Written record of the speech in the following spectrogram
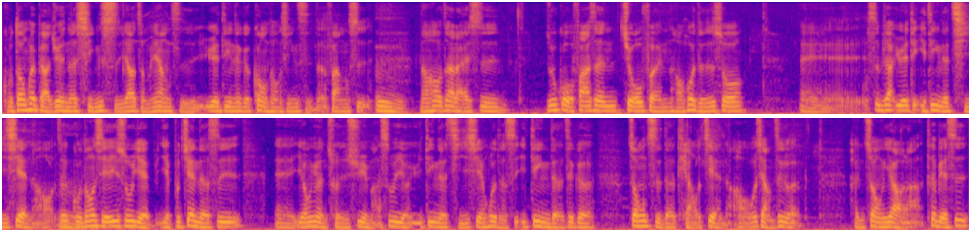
股东会表决权的行使要怎么样子约定那个共同行使的方式？嗯，然后再来是如果发生纠纷，好，或者是说。诶，是不是要约定一定的期限？哦这股东协议书也也不见得是呃永远存续嘛？是不是有一定的期限，或者是一定的这个终止的条件？然后我想这个很重要啦，特别是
